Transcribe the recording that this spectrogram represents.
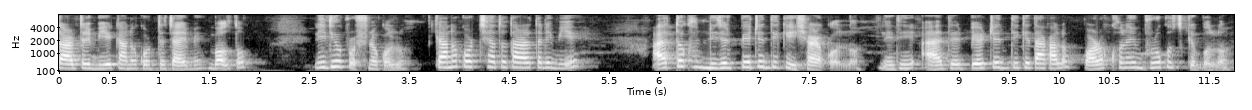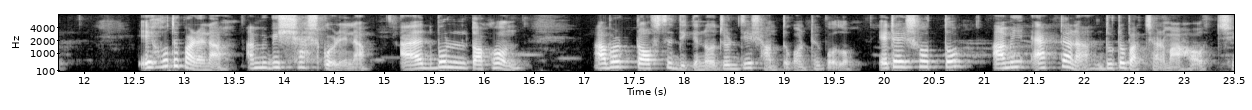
তাড়াতাড়ি বিয়ে কেন করতে চাইবে বলতো? নিধিও প্রশ্ন করল, কেন করছে এত তাড়াতাড়ি বিয়ে? আয়াত তখন নিজের পেটের দিকে ইশারা করল। নিধি আয়াতের পেটের দিকে তাকালো, পরক্ষণে ভ্রু কুচকে বলল, এ হতে পারে না, আমি বিশ্বাস করি না। আয়াত বলল তখন, আবার টপসের দিকে নজর দিয়ে শান্ত কণ্ঠে বলো এটাই সত্য, আমি একটা না, দুটো বাচ্চার মা হচ্ছি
